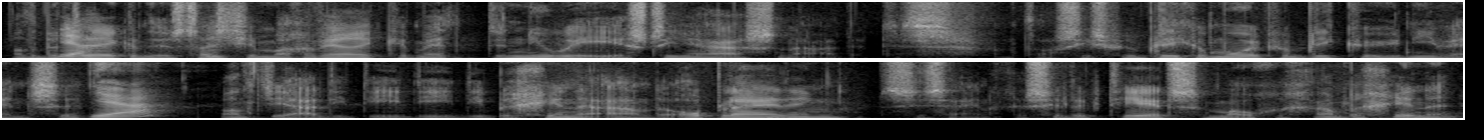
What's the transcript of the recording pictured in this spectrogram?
Want dat Ja. betekent dus dat je mag werken met de nieuwe eerstejaars. Nou, dat is fantastisch publiek. Een mooi publiek kun je niet wensen. Ja? Want ja, die, die, die, die beginnen aan de opleiding. Ze zijn geselecteerd, ze mogen gaan beginnen.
